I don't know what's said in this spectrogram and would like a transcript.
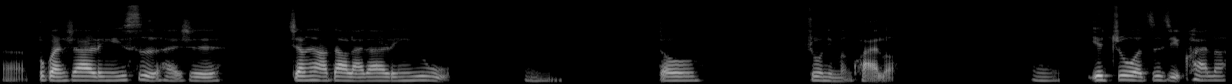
呃，不管是二零一四还是将要到来的二零一五，嗯，都祝你们快乐。嗯，也祝我自己快乐，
